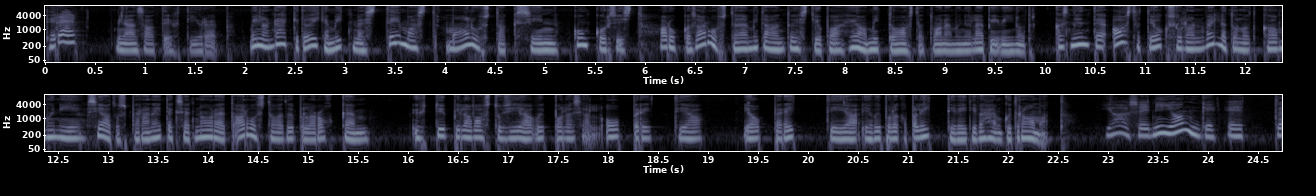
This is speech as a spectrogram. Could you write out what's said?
tere. mina olen saatejuht Tiia Rööp. Meil on rääkida õige mitmest teemast, ma alustaksin konkursist Arukas arvustaja, mida on tõesti juba hea mitu aastat Vanemuine läbi viinud. kas nende aastate jooksul on välja tulnud ka mõni seaduspära, näiteks et noored arvustavad võib-olla rohkem üht tüüpi lavastusi ja võib-olla seal ooperit ja, ja operetti ja, ja võib-olla ka balletti veidi vähem kui draamat. jaa, see nii ongi, et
